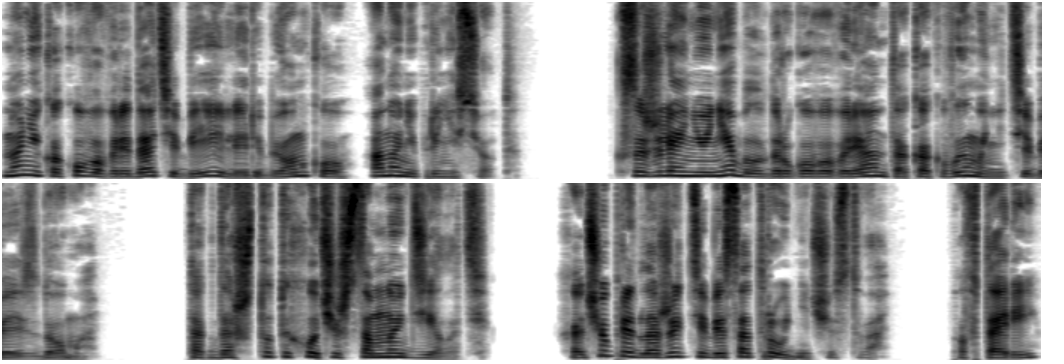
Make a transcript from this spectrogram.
но никакого вреда тебе или ребенку оно не принесет. К сожалению, не было другого варианта, как выманить тебя из дома. Тогда что ты хочешь со мной делать? Хочу предложить тебе сотрудничество. Повтори.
